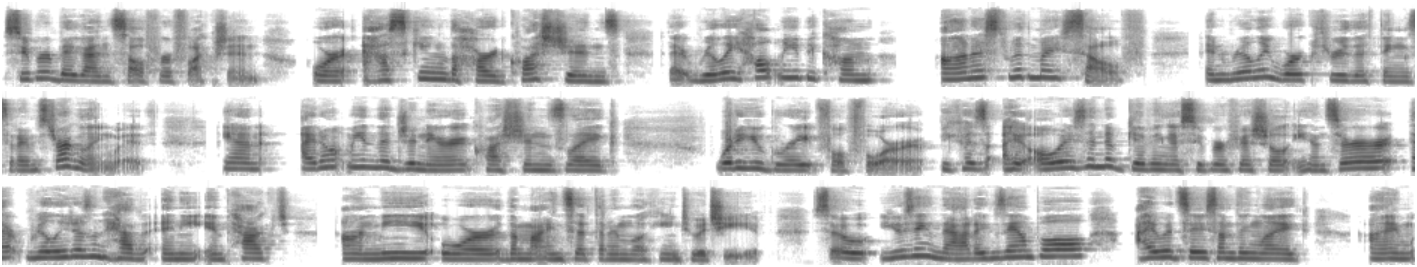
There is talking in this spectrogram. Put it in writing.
super big on self reflection or asking the hard questions that really help me become honest with myself and really work through the things that I'm struggling with. And I don't mean the generic questions like, what are you grateful for? Because I always end up giving a superficial answer that really doesn't have any impact on me or the mindset that I'm looking to achieve. So using that example, I would say something like, I'm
